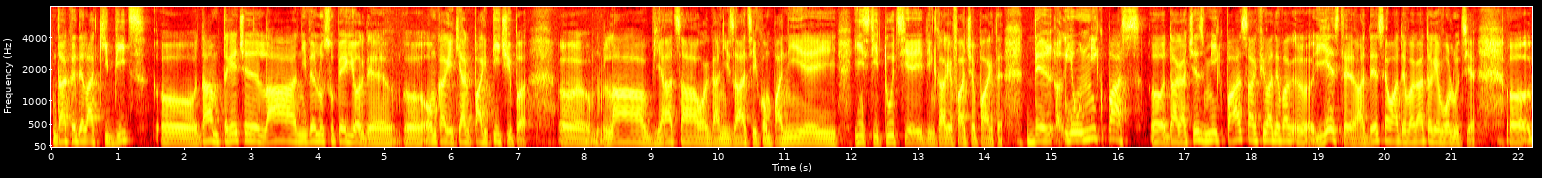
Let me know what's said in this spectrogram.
dacă de la chibiț uh, da, am trece la nivelul superior de uh, om care chiar participă uh, la viața organizației, companiei, instituției din care face parte. De, e un mic pas, uh, dar acest mic pas ar fi o adevăr, uh, este adesea o adevărată revoluție. Uh,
